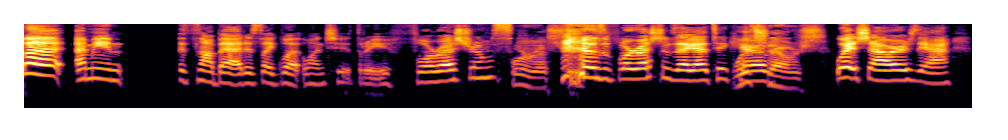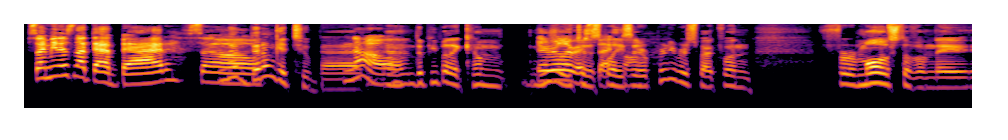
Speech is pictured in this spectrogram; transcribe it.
But I mean, it's not bad. It's like what one, two, three, four restrooms. Four restrooms. Four restrooms that I gotta take care of. Wet showers. With showers, yeah. So I mean, it's not that bad. So No, they don't get too bad. No. And the people that come They're usually really to this place, they're pretty respectful, and for most of them, they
